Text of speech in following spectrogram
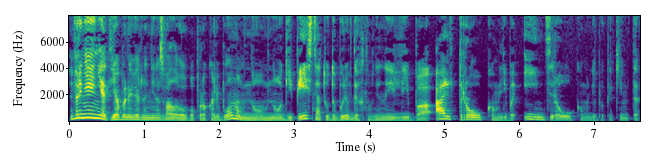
Вернее, нет, я бы, наверное, не назвал его поп-рок-альбомом, но многие песни оттуда были вдохновлены либо альт-роком, либо инди-роком, либо каким-то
